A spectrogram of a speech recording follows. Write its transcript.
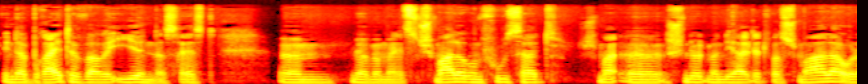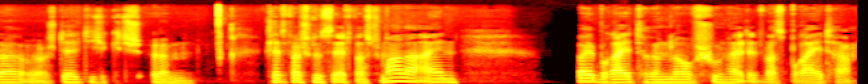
in der Breite variieren. Das heißt, ähm, ja, wenn man jetzt einen schmaleren Fuß hat, äh, schnürt man die halt etwas schmaler oder, oder stellt die ähm, Klettverschlüsse etwas schmaler ein. Bei breiteren Laufschuhen halt etwas breiter.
